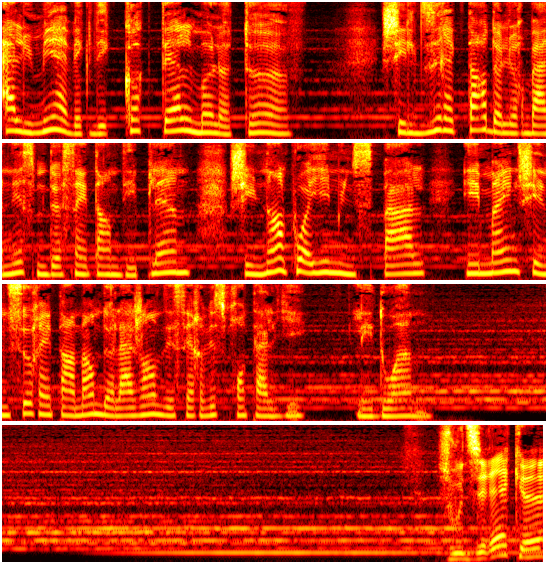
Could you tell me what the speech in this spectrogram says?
allumés avec des cocktails Molotov. Chez le directeur de l'urbanisme de Sainte-Anne-des-Plaines, chez une employée municipale et même chez une surintendante de l'Agence des services frontaliers, les douanes. Je vous dirais que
